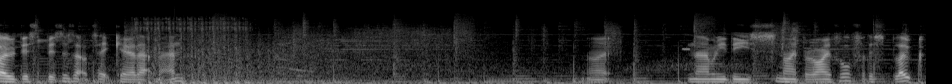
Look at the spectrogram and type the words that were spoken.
Explode this business, that'll take care of that man. Right. Now we need the sniper rifle for this bloke.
